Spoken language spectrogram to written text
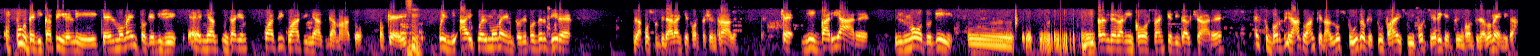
E tu devi capire lì che è il momento che dici eh, mi, ha, mi, sa che quasi quasi mi ha sgamato, ok? Sì. Quindi hai quel momento di poter dire la posso tirare anche forza centrale, cioè di variare il modo di, mm, di prendere la rincorsa, anche di calciare, è subordinato anche dallo studio che tu fai sui portieri che tu incontri la domenica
